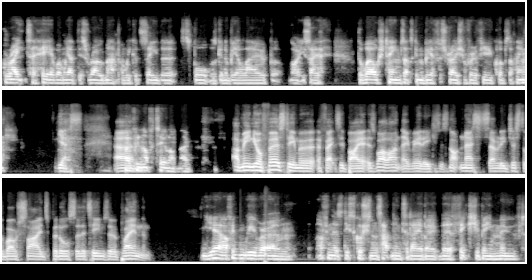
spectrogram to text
great to hear when we had this roadmap and we could see that sport was going to be allowed. But like you say, the Welsh teams, that's going to be a frustration for a few clubs, I think. Yes. Um, Hopefully not for too long though. I mean, your first team are affected by it as well, aren't they? Really, because it's not necessarily just the Welsh sides, but also the teams who are playing them. Yeah, I think we were. Um, I think there's discussions happening today about the fixture being moved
